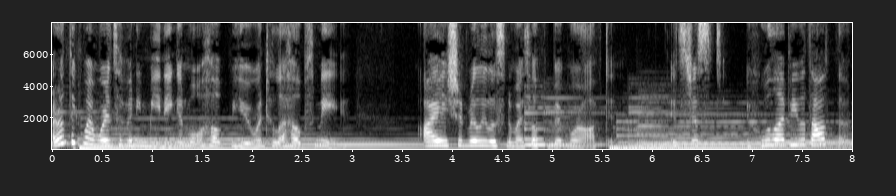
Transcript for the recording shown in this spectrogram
I don't think my words have any meaning and won't help you until it helps me. I should really listen to myself a bit more often. It's just, who will I be without them?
